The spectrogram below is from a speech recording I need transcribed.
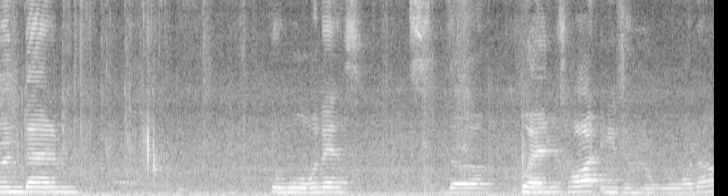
And then the water's the plane's hot, even the water.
